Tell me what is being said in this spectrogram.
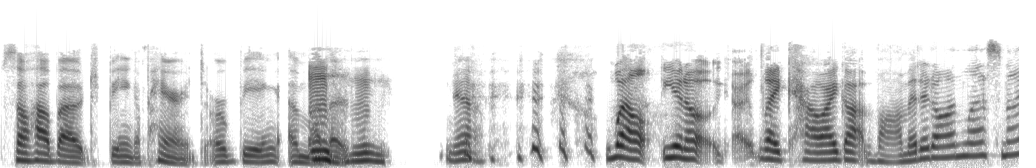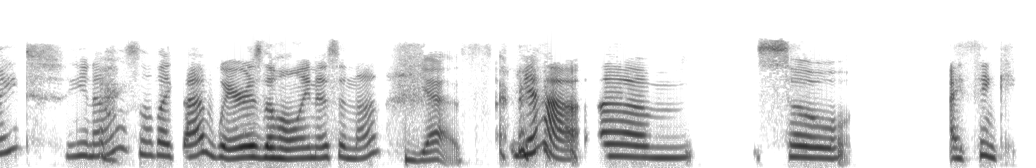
so how about being a parent or being a mother mm-hmm. Yeah. well, you know, like how I got vomited on last night, you know, so like that. Where is the holiness in that? Yes. yeah. Um so I think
